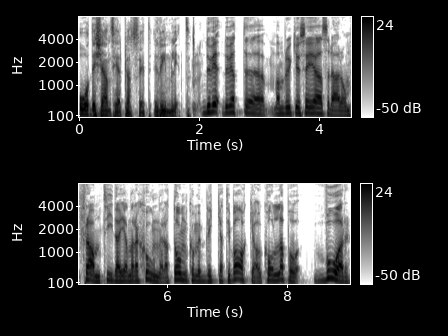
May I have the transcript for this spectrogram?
och det känns helt plötsligt rimligt. Du vet, du vet eh, man brukar ju säga sådär om framtida generationer, att de kommer blicka tillbaka och kolla på vår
